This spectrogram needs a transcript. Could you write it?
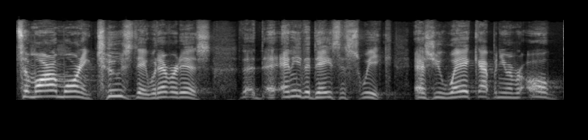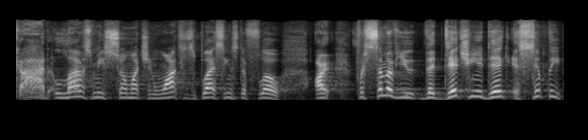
tomorrow morning, Tuesday, whatever it is, any of the days this week, as you wake up and you remember, oh, God loves me so much and wants his blessings to flow. For some of you, the ditch you dig is simply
